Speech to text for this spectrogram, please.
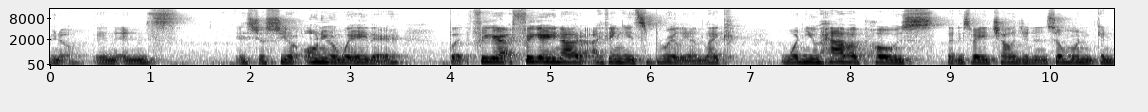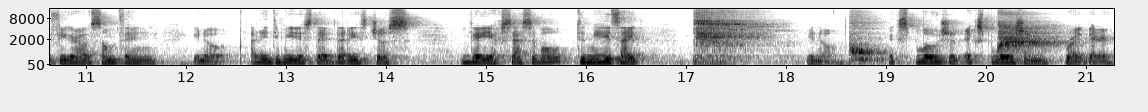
you know and, and it's, it's just you're on your way there. But figure out, figuring out i think it's brilliant. Like when you have a pose that is very challenging and someone can figure out something you know an intermediate step that is just very accessible to me it's like you know explosion explosion right there.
